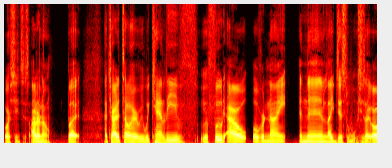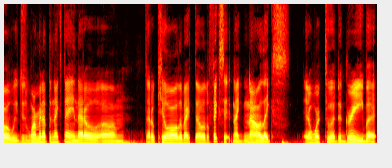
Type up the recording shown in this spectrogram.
or she just I don't know. But I try to tell her we, we can't leave food out overnight and then like just she's like oh we just warm it up the next day and that'll um that'll kill all the back that'll fix it. Like no like it'll work to a degree but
